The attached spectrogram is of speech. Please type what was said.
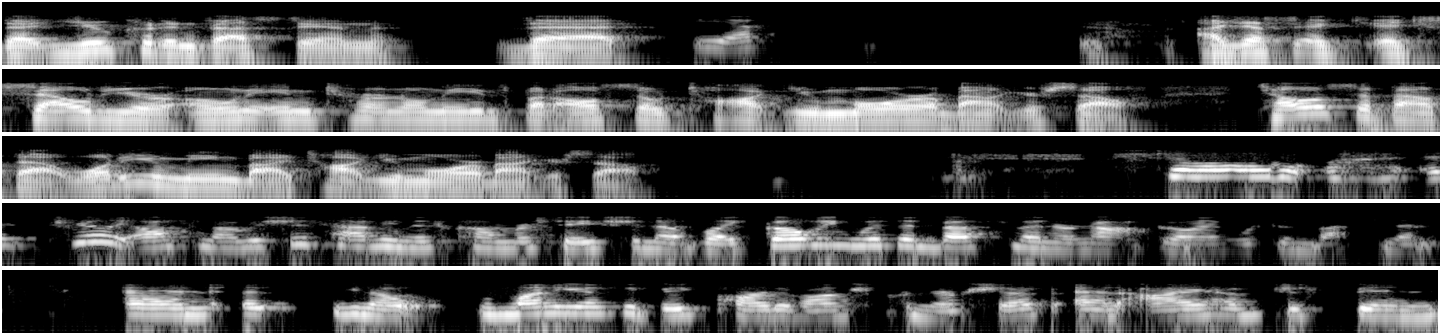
that you could invest in that yep. I guess excelled your own internal needs, but also taught you more about yourself. Tell us about that. What do you mean by taught you more about yourself? So it's really awesome. I was just having this conversation of like going with investment or not going with investment and uh, you know money is a big part of entrepreneurship and i have just been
